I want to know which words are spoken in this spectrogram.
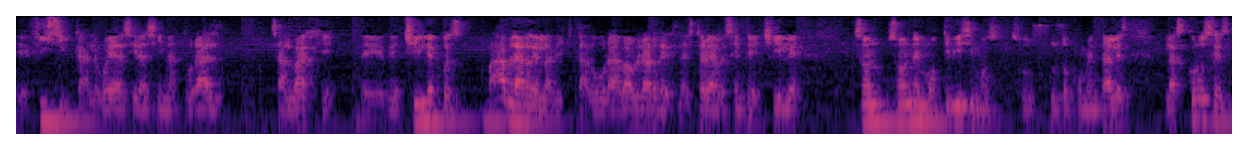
eh, física, le voy a decir así, natural, salvaje de, Chile, pues va a hablar de la dictadura, va a hablar de la historia reciente de Chile. Son, son emotivísimos sus documentales. Las cruces,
